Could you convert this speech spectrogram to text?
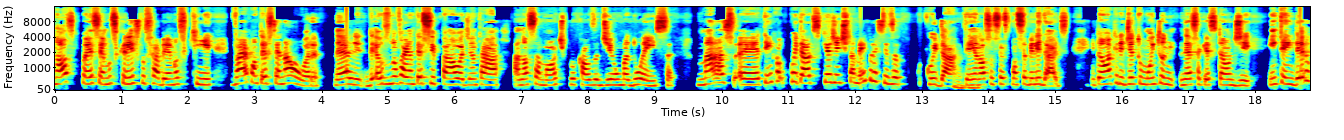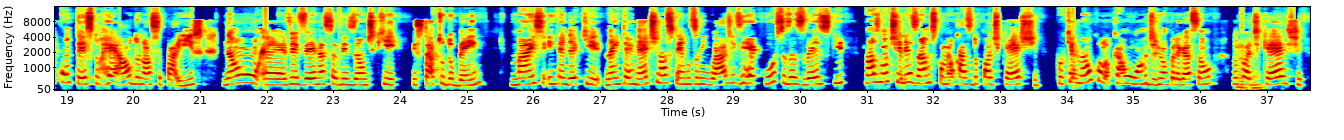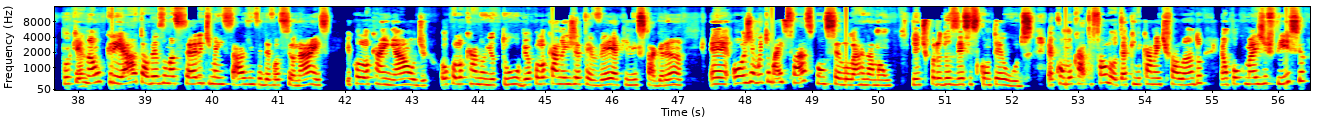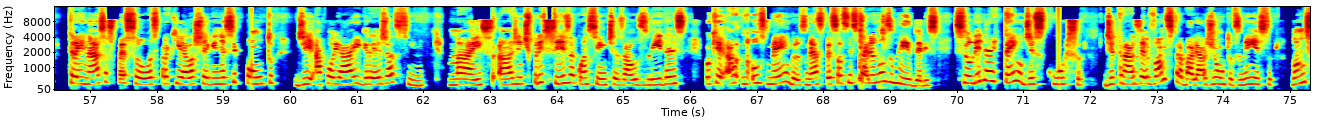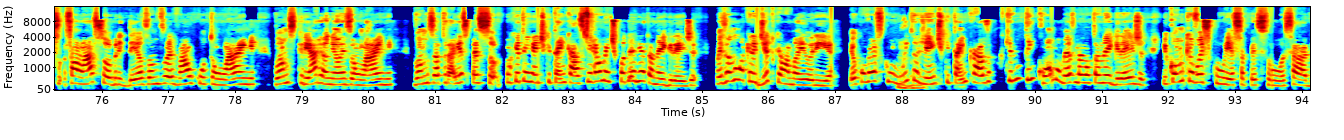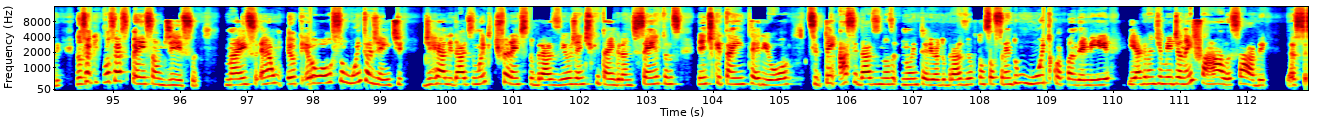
Nós que conhecemos Cristo sabemos que vai acontecer na hora, né? Deus não vai antecipar ou adiantar a nossa morte por causa de uma doença. Mas é, tem cuidados que a gente também precisa cuidar, uhum. tem as nossas responsabilidades. Então, eu acredito muito nessa questão de entender o contexto real do nosso país, não é, viver nessa visão de que está tudo bem, mas entender que na internet nós temos linguagens e recursos, às vezes, que nós não utilizamos, como é o caso do podcast. Por que não colocar um áudio de uma pregação no uhum. podcast? Por que não criar talvez uma série de mensagens e devocionais e colocar em áudio, ou colocar no YouTube, ou colocar no IGTV aqui no Instagram. É, hoje é muito mais fácil com o celular na mão a gente produzir esses conteúdos. É como o Cato falou, tecnicamente falando, é um pouco mais difícil treinar essas pessoas para que elas cheguem nesse ponto de apoiar a igreja assim. Mas a gente precisa conscientizar os líderes, porque a, os membros, né, as pessoas se espelham nos líderes. Se o líder tem o discurso de trazer, vamos trabalhar juntos nisso, vamos falar sobre Deus, vamos levar o culto online, vamos criar reuniões online, vamos atrair as pessoas, porque tem gente que está em casa que realmente poderia estar na igreja, mas eu não acredito que é uma maioria. Eu converso com muita uhum. gente que está em casa porque não tem como mesmo ela estar tá na igreja. E como que eu vou excluir essa pessoa, sabe? Não sei o que vocês pensam disso, mas é um, eu, eu ouço muita gente de realidades muito diferentes do Brasil, gente que está em grandes centros, gente que está em interior. Se tem há cidades no, no interior do Brasil que estão sofrendo muito com a pandemia e a grande mídia nem fala, sabe?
